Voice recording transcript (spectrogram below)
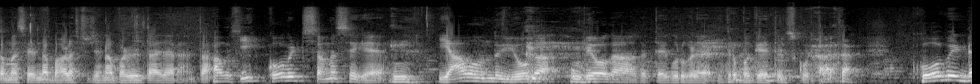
ಸಮಸ್ಯೆಯಿಂದ ಬಹಳಷ್ಟು ಜನ ಬಳಲ್ತಾ ಇದ್ದಾರೆ ಅಂತ. ಈ ಕೋವಿಡ್ ಸಮಸ್ಯೆಗೆ ಯಾವ ಒಂದು ಯೋಗ ಉಪಯೋಗ ಆಗುತ್ತೆ ಗುರುಗಳೇ? ಇದ್ರ ಬಗ್ಗೆ ತಿಳಿಸ್ಕೊಡ್ತಾರೆ? ಕೋವಿಡ್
